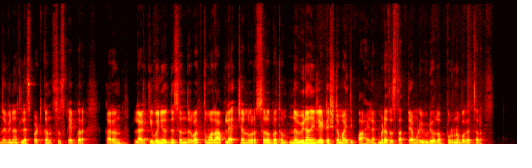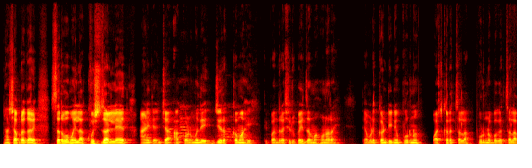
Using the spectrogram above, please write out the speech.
नवीन असल्यास पटकन सबस्क्राईब करा. कारण लाडकी बहीण योजनेसंदर्भात तुम्हाला आपल्या चॅनलवर सर्वप्रथम नवीन आणि लेटेस्ट माहिती पाहायला मिळत असतात. त्यामुळे व्हिडिओला पूर्ण बघत चला. अशा प्रकारे सर्व महिला खुश झालेल्या आहेत आणि त्यांच्या अकाउंटमध्ये जी रक्कम आहे ती पंधराशे रुपये जमा होणार आहे. त्यामुळे कंटिन्यू पूर्ण वॉच करत चला पूर्ण बघत चला.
